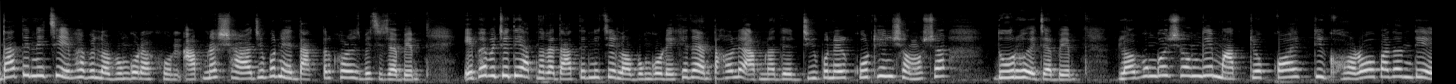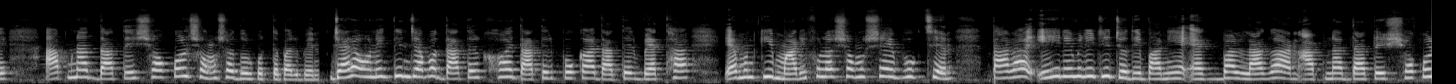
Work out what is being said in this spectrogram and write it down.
দাঁতের নিচে এভাবে লবঙ্গ রাখুন। আপনার সারা জীবনে ডাক্তার খরচ বেঁচে যাবে। এভাবে যদি আপনারা দাঁতের নিচে লবঙ্গ রেখে দেন, তাহলে আপনাদের জীবনের কঠিন সমস্যা দূর হয়ে যাবে। লবঙ্গের সঙ্গে মাত্র কয়েকটি ঘরোয়া উপাদান দিয়ে আপনার দাঁতের সকল সমস্যা দূর করতে পারবেন। যারা অনেক দিন যাবৎ দাঁতের ক্ষয়, দাঁতের পোকা, দাঁতের ব্যথা, এমনকি মাড়ি ফোলার সমস্যায় ভুগছেন, তারা এই রেমেডিটি যদি বানিয়ে একবার লাগান, আপনার দাঁতের সকল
